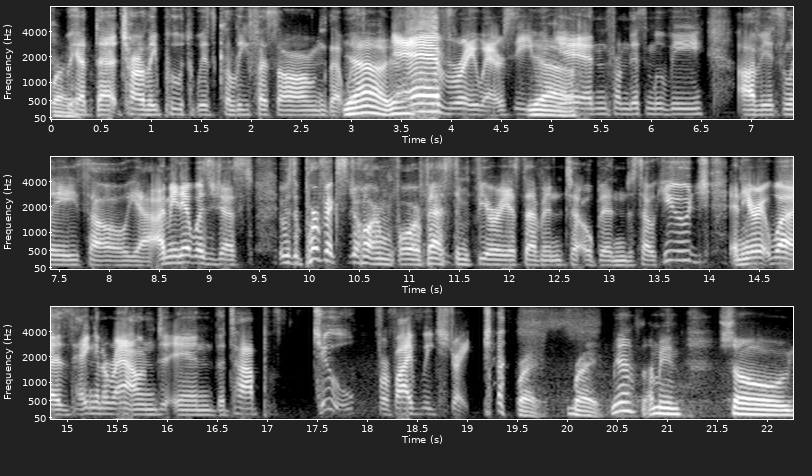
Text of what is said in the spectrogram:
Right. We had that Charlie Puth Wiz Khalifa song that was yeah, yeah. everywhere. See you again from this movie, obviously. So yeah, I mean, it was just it was a perfect storm for Fast and Furious Seven to open so huge, and here it was hanging around in the top two for five weeks straight. Right, right. Yeah, I mean, so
